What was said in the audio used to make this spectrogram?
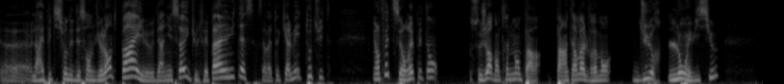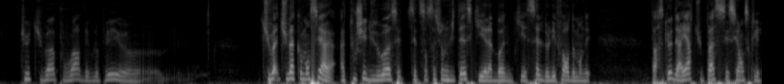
Euh, la répétition des descentes violentes, pareil, le dernier seuil, tu le fais pas à la même vitesse, ça va te calmer tout de suite. Et en fait, c'est en répétant ce genre d'entraînement par, par intervalle vraiment dur, long et vicieux que tu vas pouvoir développer. Euh, tu, vas, commencer à, toucher du doigt cette, sensation de vitesse qui est la bonne, qui est celle de l'effort demandé. Parce que derrière, tu passes ces séances clés.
